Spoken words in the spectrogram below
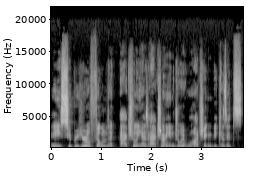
a superhero film that actually has action I enjoy watching because it's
